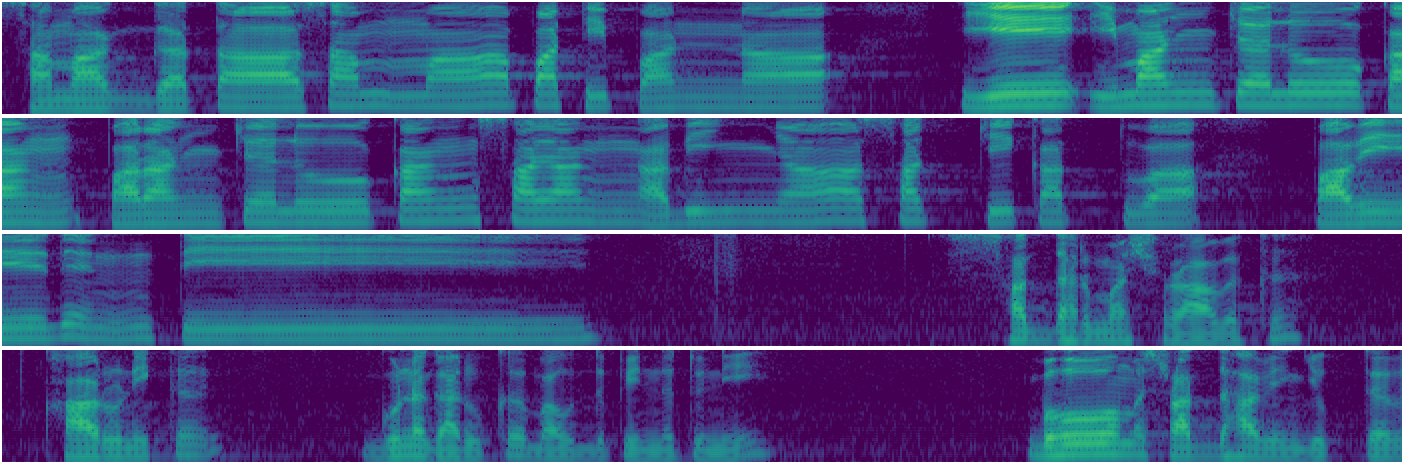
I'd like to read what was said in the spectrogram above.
සමග්ගතා සම්මා පටිපන්නා ඒ ඉමංචලෝකං පරංචලෝකං සයං අභිඤ්ඥා සච්ච චිකත්වා පවේදෙන්ති සද්ධර්මශ්‍රාවක කාරුණික ගුණගරුක බෞද්ධ පින්නතුනී බොහෝම ශ්‍රද්ධාවෙන් යුක්තව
